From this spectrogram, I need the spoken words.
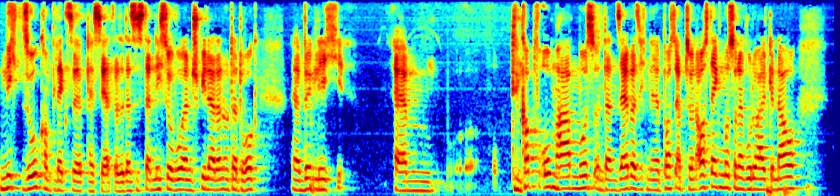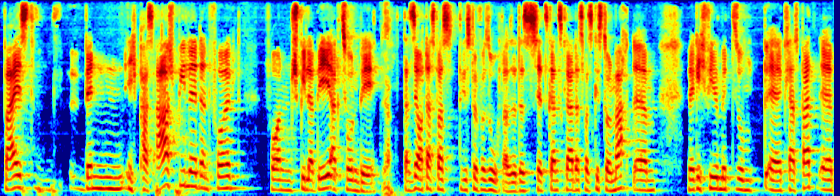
nicht so komplexe Pässe Also das ist dann nicht so, wo ein Spieler dann unter Druck äh, wirklich ähm, den Kopf oben haben muss und dann selber sich eine Postoption ausdenken muss, sondern wo du halt genau weißt, wenn ich Pass A spiele, dann folgt von Spieler B Aktion B. Ja. Das ist ja auch das, was Gistol versucht. Also das ist jetzt ganz klar das, was Gistol macht. Ähm, wirklich viel mit so einem äh, äh,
